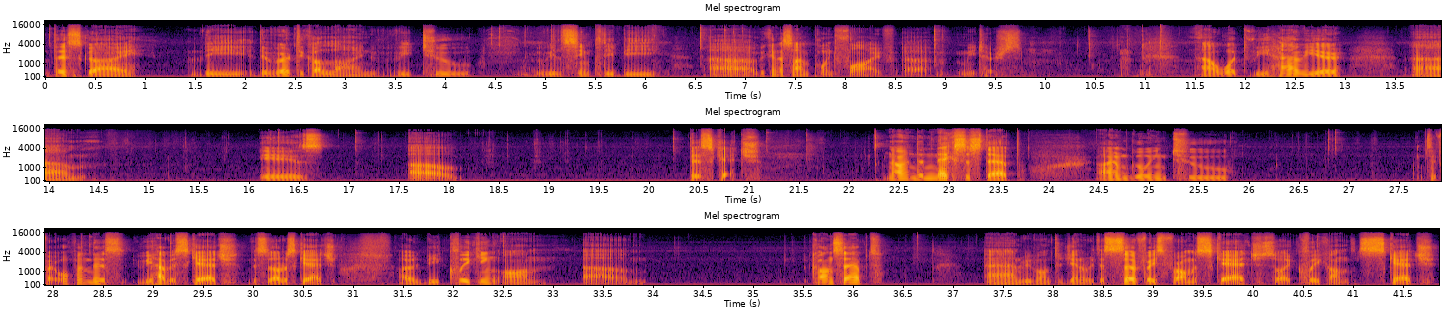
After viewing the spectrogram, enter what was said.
this guy the the vertical line v2 will simply be uh, we can assign 0.5 uh, meters. Now what we have here um, is uh, this sketch. Now in the next step, I'm going to, so if I open this, we have a sketch. This is our sketch. I will be clicking on um, concept and we want to generate a surface from a sketch. So I click on sketch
